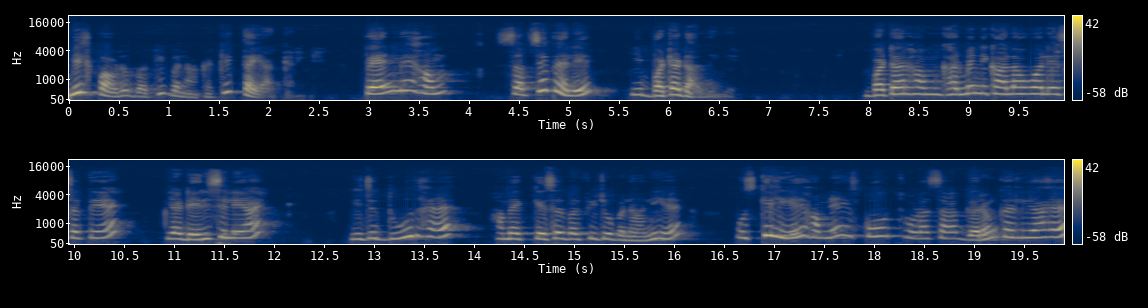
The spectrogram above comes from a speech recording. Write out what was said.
मिल्क पाउडर बर्फ़ी बना करके तैयार करेंगे। पैन में हम सबसे पहले ये बटर डाल देंगे। बटर हम घर में निकाला हुआ ले सकते हैं या डेयरी से ले आए। ये जो दूध है, हमें केसर बर्फ़ी जो बनानी है, उसके लिए हमने इसको थोड़ा सा गर्म कर लिया है,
